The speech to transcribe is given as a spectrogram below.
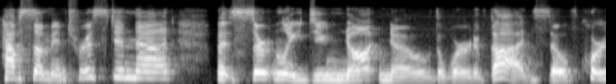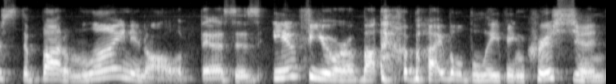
have some interest in that but certainly do not know the Word of God. So, of course, the bottom line in all of this is if you're a, Bible believing Christian,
